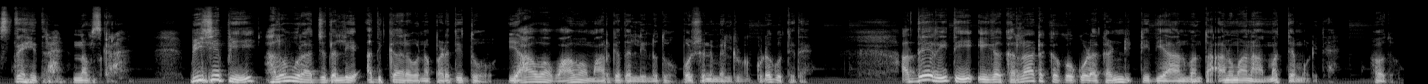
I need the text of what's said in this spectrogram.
ಸ್ನೇಹಿತರೆ, ನಮಸ್ಕಾರ. ಬಿಜೆಪಿ ಹಲವು ರಾಜ್ಯದಲ್ಲಿ ಅಧಿಕಾರವನ್ನು ಪಡೆದಿದ್ದು ಯಾವ ವಾವ ಮಾರ್ಗದಲ್ಲಿ ಅನ್ನೋದು ಬಹುಶಃ ನಿಮ್ಮೆಲ್ಲರಿಗೂ ಕೂಡ ಗೊತ್ತಿದೆ. ಅದೇ ರೀತಿ ಈಗ ಕರ್ನಾಟಕಕ್ಕೂ ಕೂಡ ಕಣ್ಣಿಟ್ಟಿದೆಯಾ ಅನ್ನುವಂಥ ಅನುಮಾನ ಮತ್ತೆ ಮೂಡಿದೆ. ಹೌದು.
